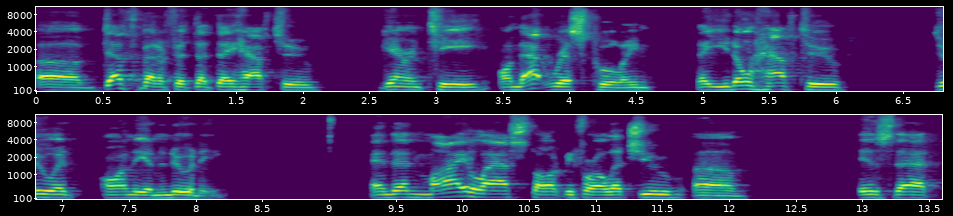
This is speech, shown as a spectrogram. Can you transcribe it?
uh, death benefit that they have to guarantee on that risk pooling that you don't have to do it on the annuity. And then my last thought before I'll let you um, is that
